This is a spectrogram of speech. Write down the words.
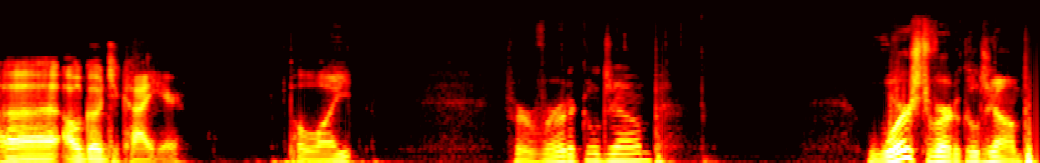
Uh, I'll go Jachai here. Polite for vertical jump. Worst vertical jump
